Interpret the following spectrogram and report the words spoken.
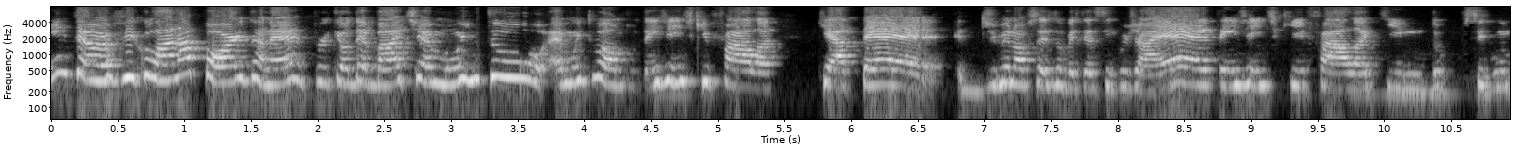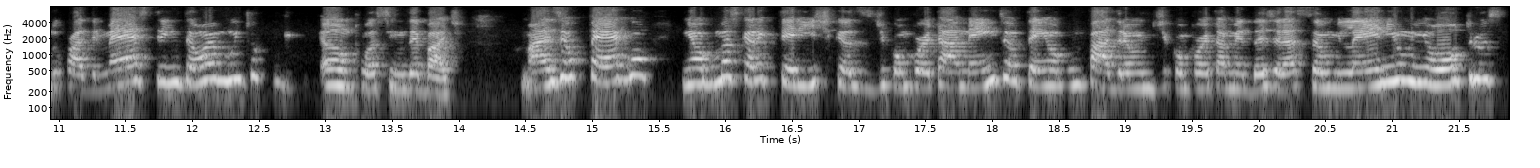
Então, eu fico lá na porta, né? Porque o debate é muito, é muito amplo. Tem gente que fala que até de 1995 já é, tem gente que fala que do segundo quadrimestre, então é muito amplo assim o debate. Mas eu pego em algumas características de comportamento, eu tenho algum padrão de comportamento da geração millennium, em outros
